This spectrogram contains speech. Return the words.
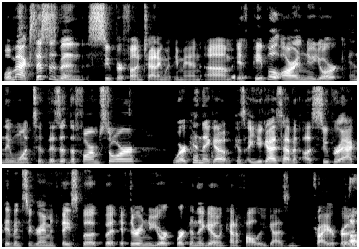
Well, Max, this has been super fun chatting with you, man. Um, if people are in New York and they want to visit the farm store, where can they go? Because you guys have an, a super active Instagram and Facebook, but if they're in New York, where can they go and kind of follow you guys and try your Uh,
